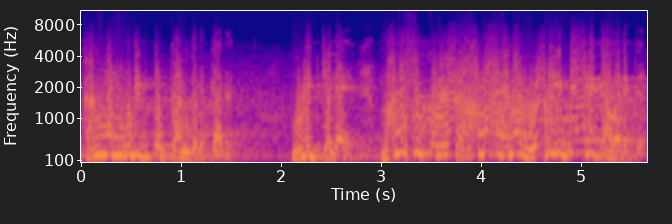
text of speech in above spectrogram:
கண்ணை மூடிக்கிட்டு உட்கார்ந்து இருக்காரு முழிக்கல. மனசுக்குள்ள ராமாயணம் ஓடிக்கிட்டே இருக்கு அவருக்கு.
